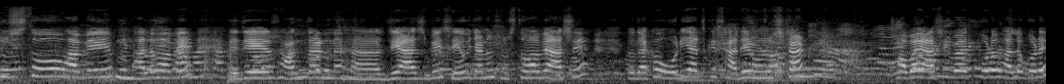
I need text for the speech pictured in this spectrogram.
সুস্থভাবে, ভালোভাবে যে সন্তান যে আসবে, সেও যেন সুস্থভাবে আসে। তো দেখো, ওরই আজকে স্বাদের অনুষ্ঠান। সবাই আশীর্বাদ করো, ভালো করে।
